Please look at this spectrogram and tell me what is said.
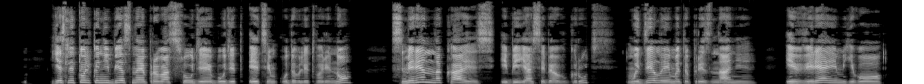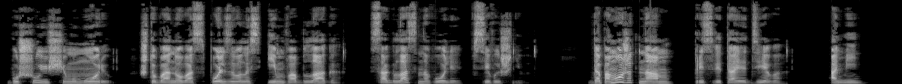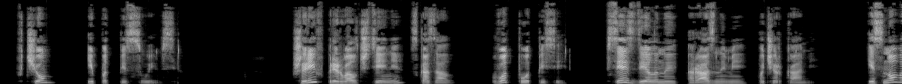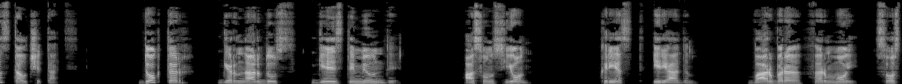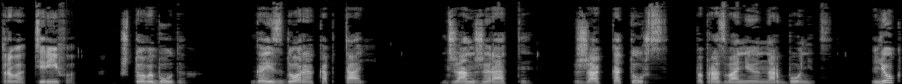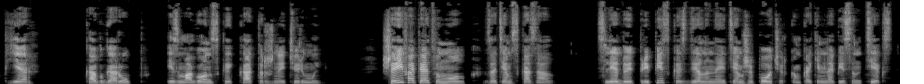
если только небесное правосудие будет этим удовлетворено, смиренно каясь и бия себя в грудь, мы делаем это признание и вверяем его бушующему морю, чтобы оно воспользовалось им во благо, согласно воле Всевышнего. Да поможет нам Пресвятая Дева. Аминь. В чем и подписуемся. Шериф прервал чтение, сказал, вот подписи, все сделаны разными почерками. И снова стал читать. Доктор Гернардус Гейстемюнде, Асунсьон, Крест и рядом, Барбара Фермой с острова Терифа, что в Будах, Гаиздора Капталь, Джан Жак Катурс по прозванию Нарбонец, Люк Пьер Капгаруб, из Магонской каторжной тюрьмы. Шериф опять умолк, затем сказал. Следует приписка, сделанная тем же почерком, каким написан текст,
